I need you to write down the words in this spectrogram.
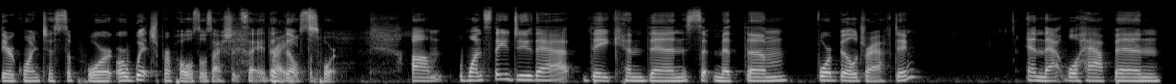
they're going to support, or which proposals, I should say, that they'll support. Um, once they do that, they can then submit them for bill drafting. And that will happen,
